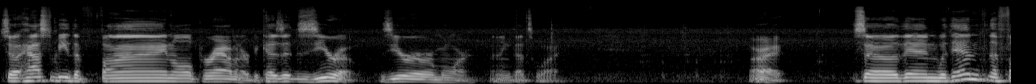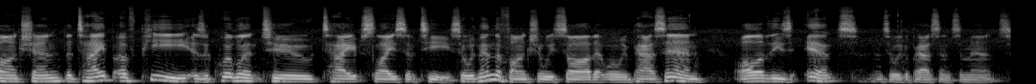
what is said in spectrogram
So it has to be the final parameter because it's zero, zero or more. I think that's why. All right. So then within the function, the type of p is equivalent to type slice of t. So within the function, we saw that when we pass in all of these ints, and so we could pass in some ints.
